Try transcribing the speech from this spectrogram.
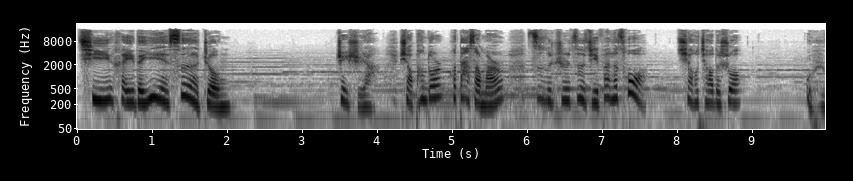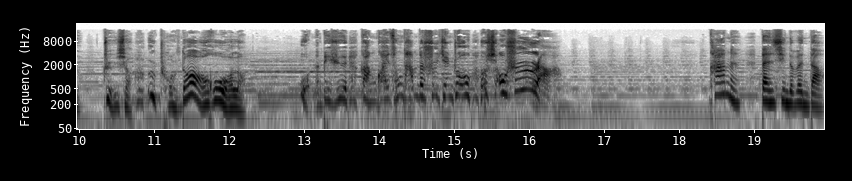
漆黑的夜色中。这时啊，小胖墩儿和大嗓门自知自己犯了错，悄悄地说：“哎呦，这下闯大祸了！我们必须赶快从他们的视线中消失啊！”他们担心的问道：“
